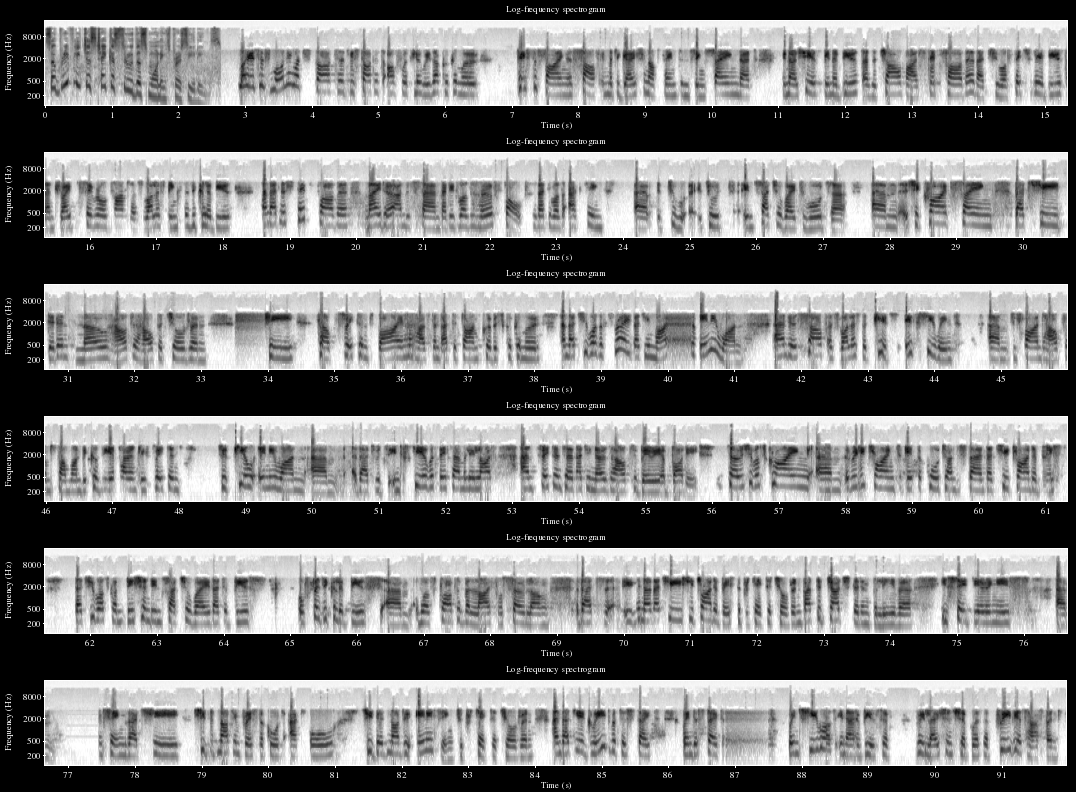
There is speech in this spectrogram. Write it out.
So, briefly, just take us through this morning's proceedings. Well, yes, this morning what started, we started off with Louisa Kokemoer testifying herself in mitigation of sentencing, saying that, you know, she has been abused as a child by a stepfather, that she was sexually abused and raped several times, as well as being physically abused, and that her stepfather made her understand that it was her fault, that he was acting uh, to, to, in such a way towards her. Um, she cried saying that she didn't know how to help her children. She felt threatened by her husband at the time, Kobus Kokemoer, and that she was afraid that he might anyone and herself as well as the kids if she went um, to find help from someone because he apparently threatened to kill anyone um, that would interfere with their family life and threatened her that he knows how to bury a body. So she was crying, um, really trying to get the court to understand that she tried her best, that she was conditioned in such a way that abuse or physical abuse um, was part of her life for so long that uh, you know that she she tried her best to protect her children, but the judge didn't believe her. He said during his um, thing that she she did not impress the court at all. She did not do anything to protect her children, and that he agreed with the state when the state when she was in an abusive relationship with a previous husband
